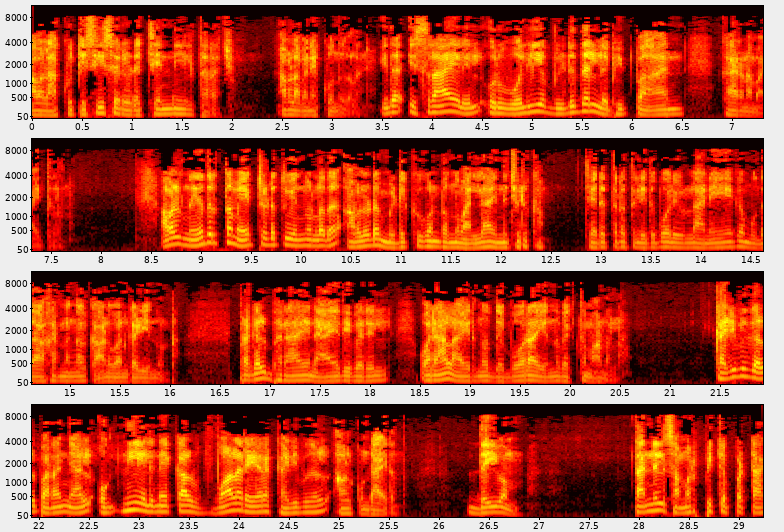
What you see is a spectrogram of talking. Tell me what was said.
അവൾ ആ കുറ്റി സീസരയുടെ ചെന്നിയിൽ തറച്ചു. അവൾ അവനെ കൊന്നുകളഞ്ഞു. ഇത് ഇസ്രായേലിൽ ഒരു വലിയ വിടുതൽ ലഭിപ്പാൻ കാരണമായി തീർന്നു. അവൾ നേതൃത്വം ഏറ്റെടുത്തു എന്നുള്ളത് അവളുടെ മിടുക്കുകൊണ്ടൊന്നുമല്ല എന്ന് ചുരുക്കം. ചരിത്രത്തിൽ ഇതുപോലെയുള്ള അനേകം ഉദാഹരണങ്ങൾ കാണുവാൻ കഴിയുന്നുണ്ട്. പ്രഗത്ഭരായ ന്യായാധിപരിൽ ഒരാളായിരുന്നു ദബോറ എന്ന് വ്യക്തമാണല്ലോ. കഴിവുകൾ പറഞ്ഞാൽ ഒഗ്നിയലിനേക്കാൾ വളരെയേറെ കഴിവുകൾ അവൾക്കുണ്ടായിരുന്നു. ദൈവം തന്നിൽ സമർപ്പിക്കപ്പെട്ട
